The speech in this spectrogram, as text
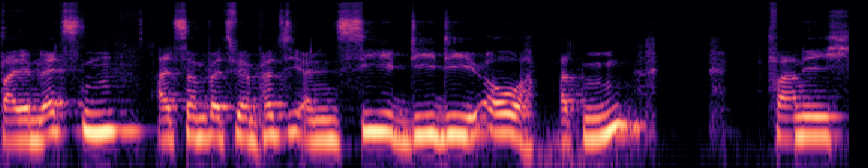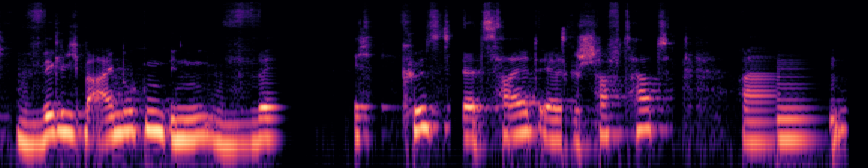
bei dem letzten, als, dann, als wir dann plötzlich einen CDDO hatten, fand ich wirklich beeindruckend, in welcher kürzester Zeit er es geschafft hat, ein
